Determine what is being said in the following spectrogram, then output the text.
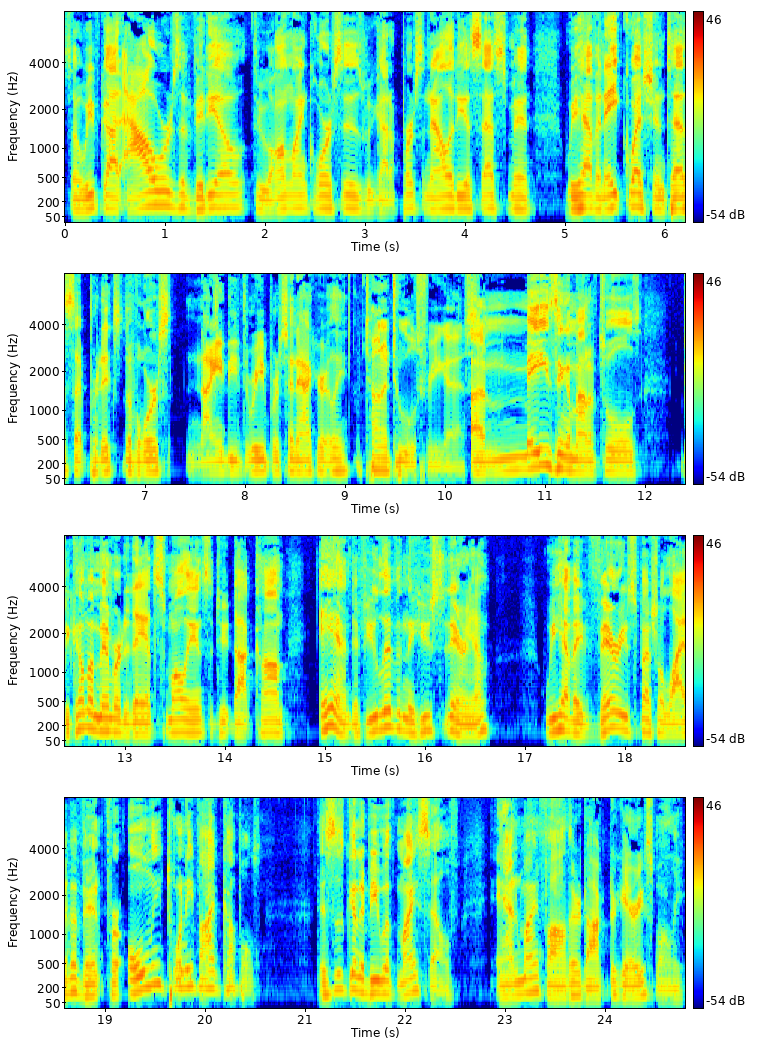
So we've got hours of video through online courses. We've got a personality assessment. We have an eight question test that predicts divorce 93% accurately. A ton of tools for you guys. An amazing amount of tools. Become a member today at smalleyinstitute.com. And if you live in the Houston area, we have a very special live event for only 25 couples. This is going to be with myself and my father, Dr. Gary Smalley.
